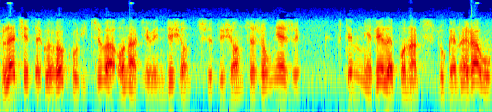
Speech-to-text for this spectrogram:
W lecie tego roku liczyła ona 93 tysiące żołnierzy, tym niewiele ponad 100 generałów,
